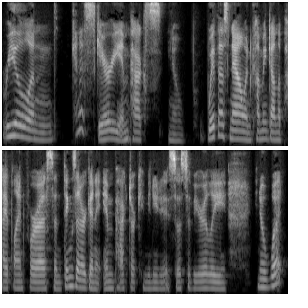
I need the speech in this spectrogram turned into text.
real and kind of scary impacts, you know, with us now and coming down the pipeline for us and things that are going to impact our community so severely, you know, what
